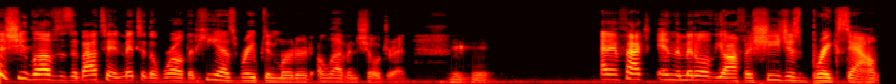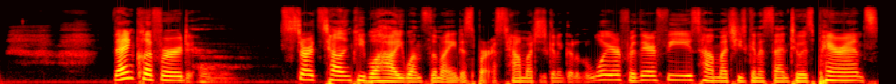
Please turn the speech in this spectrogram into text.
that she loves is about to admit to the world that he has raped and murdered 11 children. Mm-hmm. And in fact, in the middle of the office, she just breaks down. Then Clifford starts telling people how he wants the money dispersed, how much is going to go to the lawyer for their fees, how much he's going to send to his parents.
